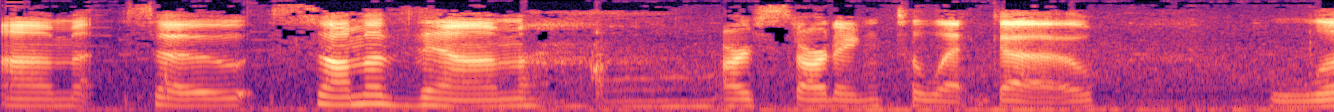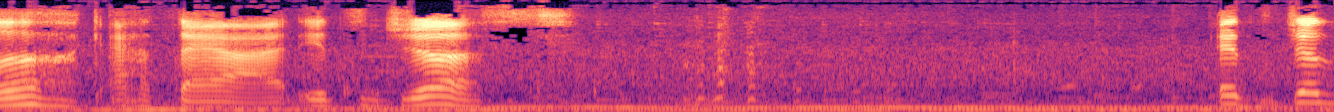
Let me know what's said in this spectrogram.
Um, so some of them are starting to let go. Look at that. It's just, it's just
